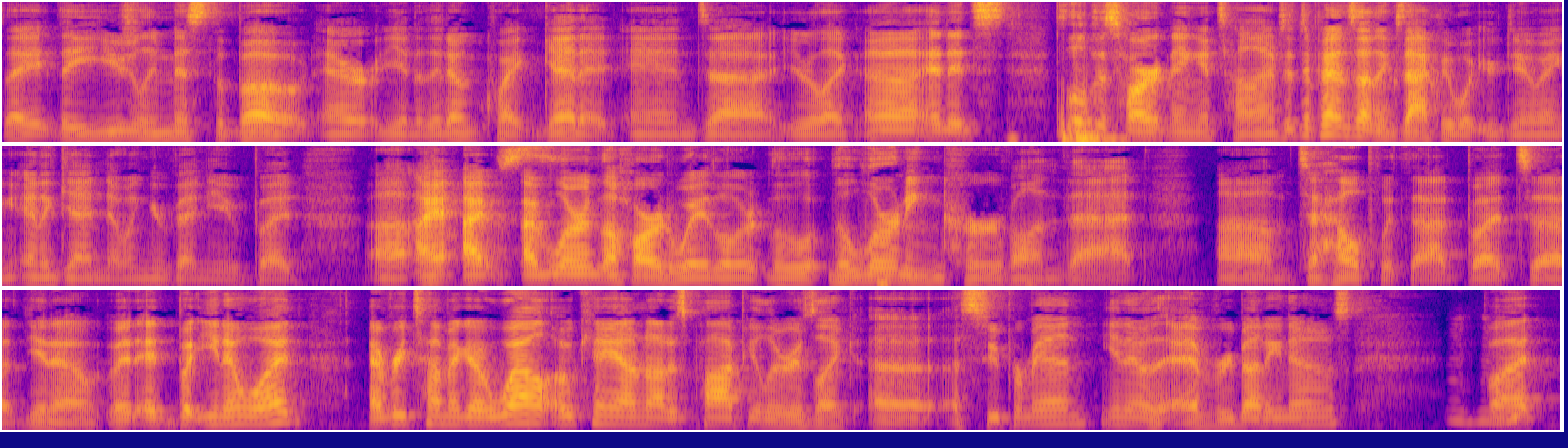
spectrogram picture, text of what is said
they they usually miss the boat, or you know, they don't quite get it. And uh, you're like, uh, and it's, it's a little disheartening at times. It depends on exactly what you're doing, and again, knowing your venue. But uh, I, I I've learned the hard way the the, the learning curve on that um, to help with that. But uh, you know, it, it, but you know what? Every time I go, well, okay, I'm not as popular as like a, a Superman, you know, that everybody knows, but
